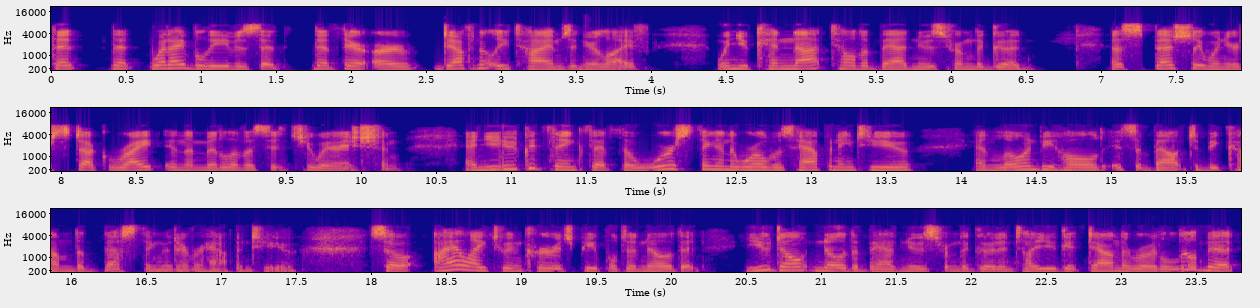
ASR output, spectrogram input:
That that what I believe is that that there are definitely times in your life when you cannot tell the bad news from the good especially when you're stuck right in the middle of a situation. And you could think that the worst thing in the world was happening to you. And lo and behold, it's about to become the best thing that ever happened to you. So I like to encourage people to know that you don't know the bad news from the good until you get down the road a little bit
